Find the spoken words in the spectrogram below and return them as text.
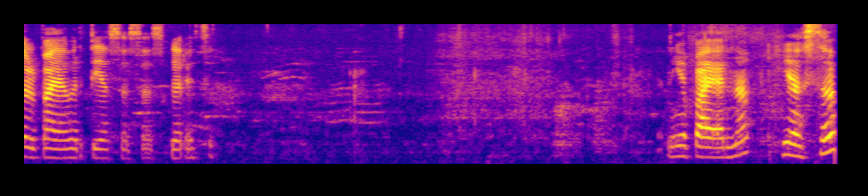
तळपायावरती असं असं असं करायचं. आणि या पायांना हे असं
